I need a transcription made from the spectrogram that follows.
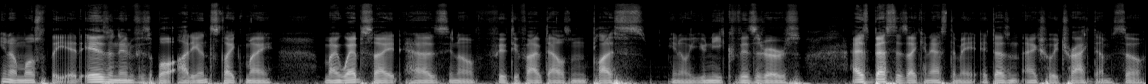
you know, mostly it is an invisible audience. Like my my website has, you know, 55,000 plus, you know, unique visitors as best as I can estimate. It doesn't actually track them, so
